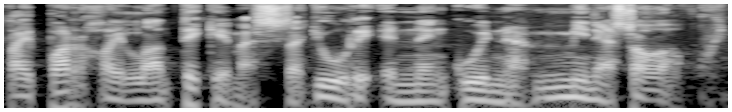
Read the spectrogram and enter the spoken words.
tai parhaillaan tekemässä juuri ennen kuin minä saavuin?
